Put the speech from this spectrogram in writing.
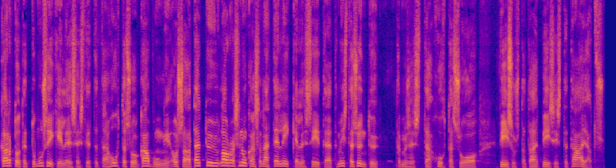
kartoitettu musiikillisesti tätä Huhtasuon kaupungin osaa. Täytyy Laura sinun kanssa lähteä liikkeelle siitä, että mistä syntyy tämmöisestä Huhtasuo viisusta tai biisistä tämä ajatus?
